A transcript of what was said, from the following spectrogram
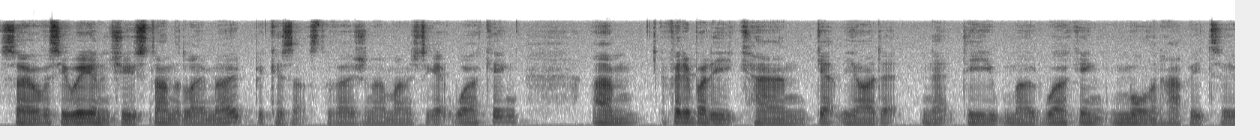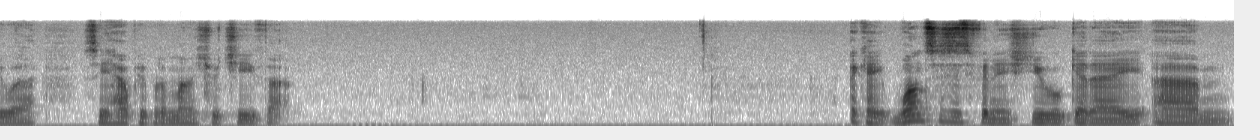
So obviously we're going to choose standalone mode because that's the version I managed to get working. Um, if anybody can get the inetd mode working, I'm more than happy to uh, see how people have managed to achieve that. Okay, once this is finished, you will get a, um,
